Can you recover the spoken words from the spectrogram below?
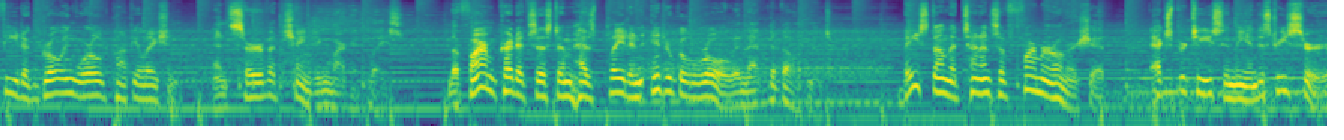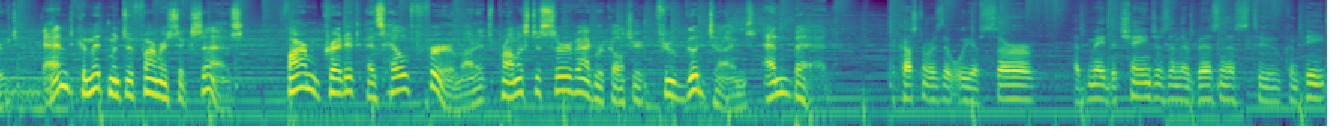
feed a growing world population and serve a changing marketplace. The Farm Credit System has played an integral role in that development. Based on the tenets of farmer ownership, expertise in the industry served, and commitment to farmer success, Farm Credit has held firm on its promise to serve agriculture through good times and bad. The customers that we have served have made the changes in their business to compete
